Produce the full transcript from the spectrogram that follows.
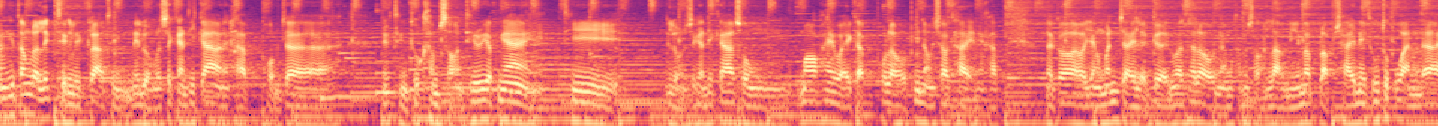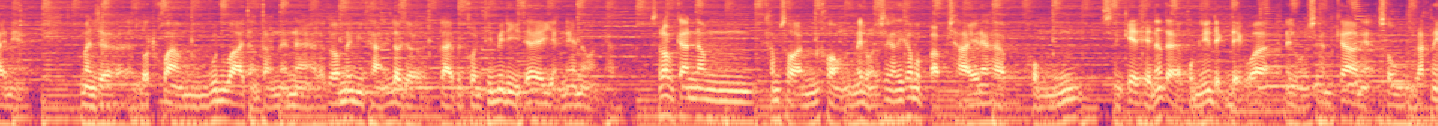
รั้งที่ต้องระลึกถึงหรือกล่าวถึงในหลวงรัชกาลที่ 9 นะครับ ผมจะนึกถึงทุกคำสอนที่เรียบง่ายที่ในหลวงรัชกาลที่ 9 ทรงมอบให้ไว้กับพวกเราพี่น้องชาวไทยนะครับ แล้วก็ยังมั่นใจเหลือเกินว่าถ้าเรานำคำสอนเหล่านี้มาปรับใช้ในทุกๆวันได้เนี่ยมันจะลดความวุ่นวายต่างๆ นานา แล้วก็ไม่มีทางที่เราจะกลายเป็นคนที่ไม่ดีได้อย่างแน่นอนครับำหรับการนำคำสอนของในหลวงรัชกาลที่เข้ามาปรับใช้นะครับ ผมสังเกตเห็นตั้งแต่ผมยังเด็ก ๆ ว่าในหลวงรัชกาลที่9เนี่ยทรงรักใน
